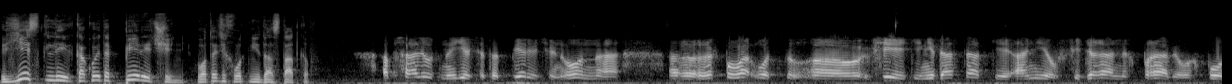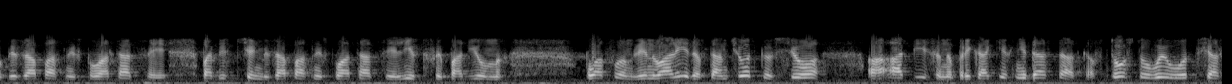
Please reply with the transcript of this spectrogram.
Есть ли какой-то перечень вот этих вот недостатков? Абсолютно есть этот перечень. Он Э, вот, э, все эти недостатки, они в федеральных правилах по безопасной эксплуатации, по обеспечению безопасной эксплуатации лифтов и подъемных платформ для инвалидов, там четко все а, описано, при каких недостатках. То, что вы вот сейчас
